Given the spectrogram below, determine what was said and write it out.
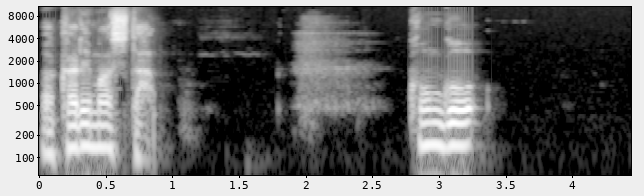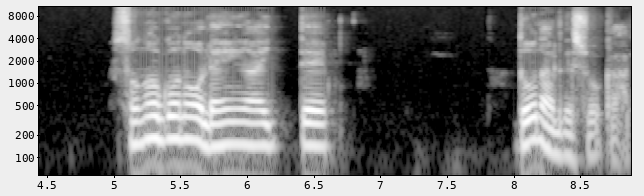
別れました。今後、その後の恋愛ってどうなるでしょうか？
